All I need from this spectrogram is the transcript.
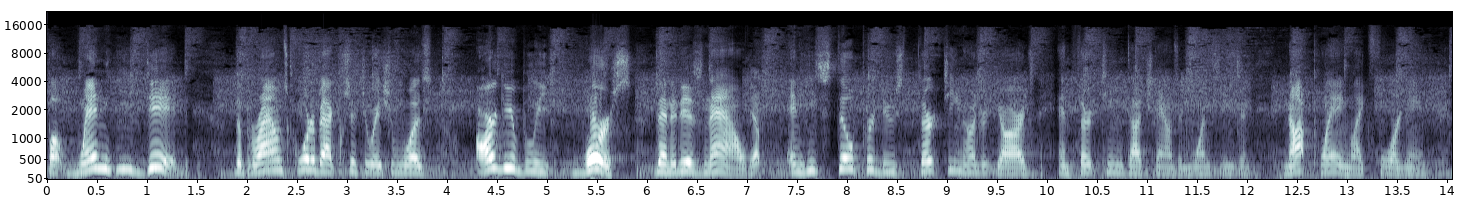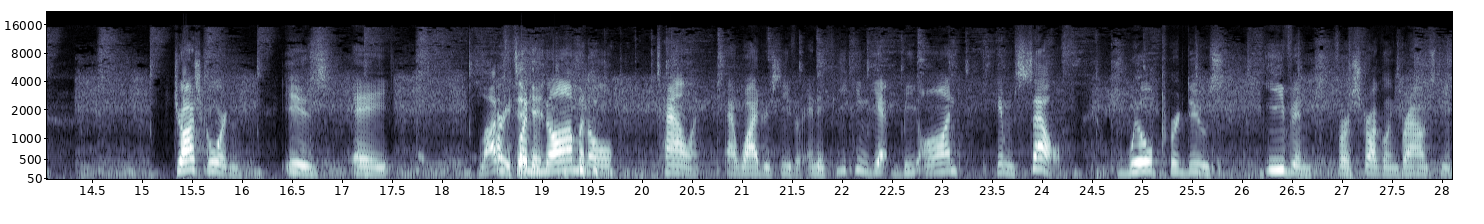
But when he did, the Browns quarterback situation was arguably worse than it is now. Yep. And he still produced 1,300 yards and 13 touchdowns in one season, not playing like four games. Josh Gordon is a, Lottery a ticket. phenomenal talent at wide receiver. And if he can get beyond himself, will produce even for a struggling Browns team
